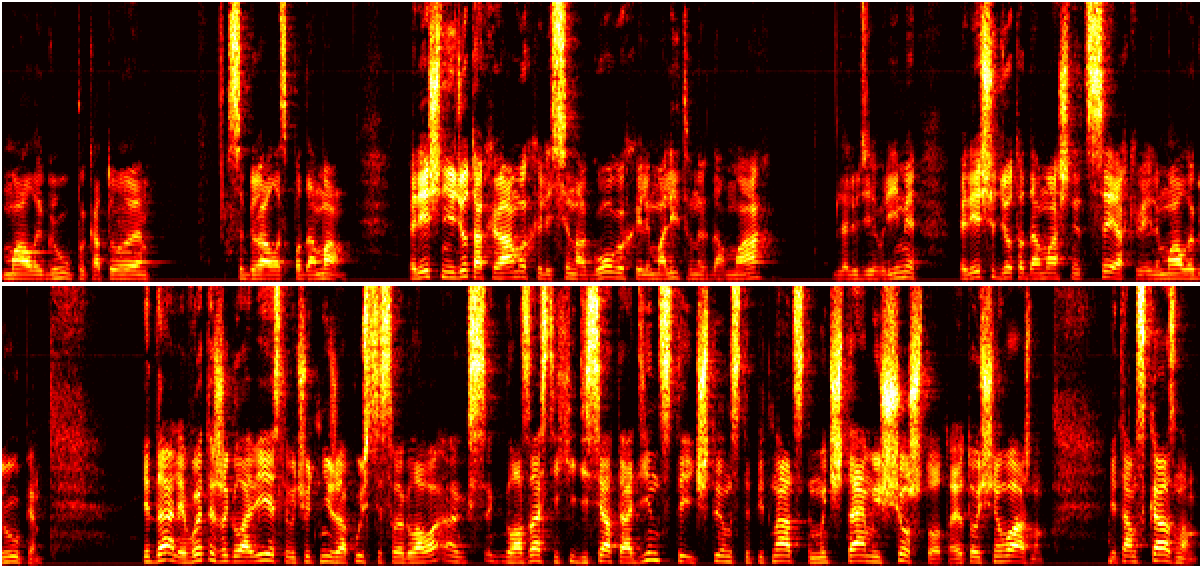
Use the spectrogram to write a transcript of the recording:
малой группы, которая собиралась по домам. Речь не идет о храмах или синагогах или молитвенных домах для людей в Риме. Речь идет о домашней церкви или малой группе. И далее, в этой же главе, если вы чуть ниже опустите свои глава, глаза, стихи 10, 11 и 14, 15, мы читаем еще что-то. Это очень важно. И там сказано,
